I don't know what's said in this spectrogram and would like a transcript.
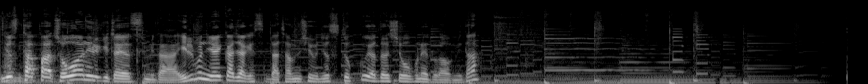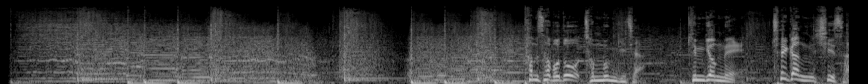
뉴스타파 조원일 기자였습니다. 1분 여기까지 하겠습니다. 잠시 후 뉴스 듣고 8시 5분에 돌아옵니다. 탐사보도 전문 기자 김경래 최강 시사.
